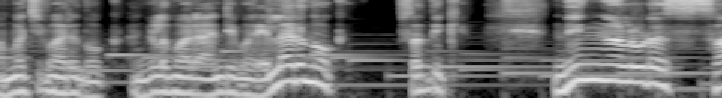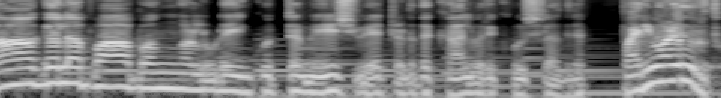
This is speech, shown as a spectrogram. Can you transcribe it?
അമ്മച്ചിമാരെ നോക്ക്. അങ്കിളുമാർ ആന്റിമാരെ എല്ലാവരും നോക്ക്. ശ്രദ്ധിക്കുക നിങ്ങളുടെ സകല പാപങ്ങളുടെയും കുറ്റം യേശു ഏറ്റെടുത്ത് കാൽവരി ക്രൂശിൽ അതിനെ പരിപാടി തീർത്തു.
